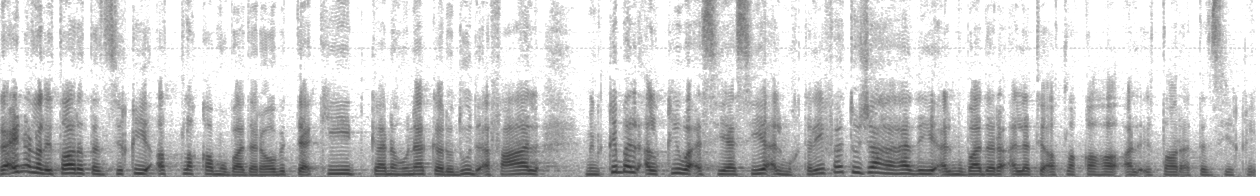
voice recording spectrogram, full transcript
رأينا الإطار التنسيقي أطلق مبادرة وبالتأكيد كان هناك ردود أفعال من قبل القوى السياسية المختلفة تجاه هذه المبادرة التي أطلقها الإطار التنسيقي.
